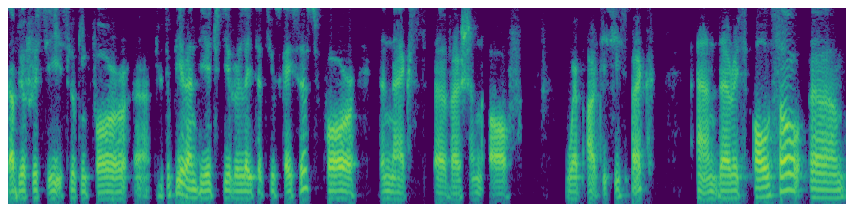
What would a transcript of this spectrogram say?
W3C is looking for uh, peer-to-peer and DHT related use cases for the next uh, version of WebRTC spec. And there is also um,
